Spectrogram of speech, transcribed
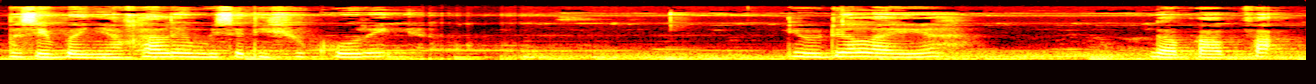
masih banyak hal yang bisa disyukuri ya udahlah ya. Nggak apa-apa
